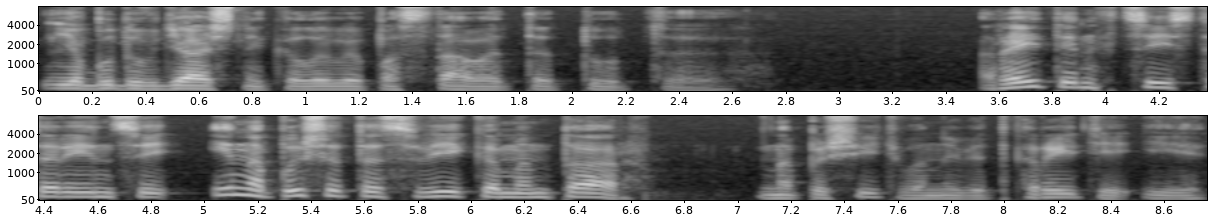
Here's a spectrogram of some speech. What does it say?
я буду вдячний, коли ви поставите тут е, рейтинг цій сторінці і напишете свій коментар. Напишіть, вони відкриті, і,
